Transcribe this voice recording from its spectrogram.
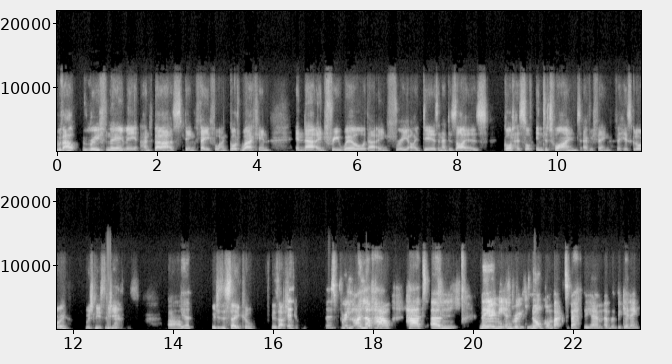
without Ruth, Naomi, and Boaz being faithful and God working in their own free will, their own free ideas and their desires, God has sort of intertwined everything for his glory, which leads to yeah. Jesus. Um, yeah. Which is just so cool. It's actually it, That's brilliant. I love how had um, Naomi and Ruth not gone back to Bethlehem at the beginning,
